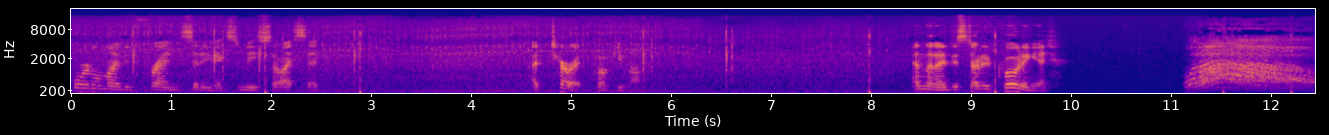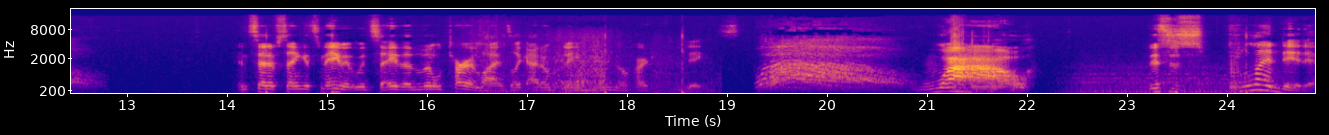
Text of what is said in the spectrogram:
portal-minded friend sitting next to me, so I said, a turret Pokemon. And then I just started quoting it. Wow! Instead of saying its name, it would say the little turret lines, like, I don't blame you, no hard feelings. Wow! Wow! This is splendid!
